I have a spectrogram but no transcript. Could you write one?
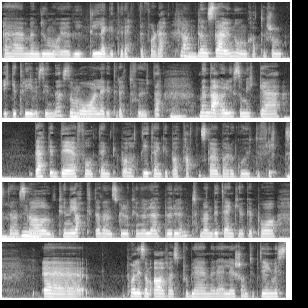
eh, men du må jo legge til rette for det. Mens det er jo noen katter som ikke trives inne, som må legge til rette for ute. Men det er jo liksom ikke det er ikke det folk tenker på. De tenker på at katten skal jo bare gå ute fritt. Den skal kunne jakte, den skulle kunne løpe rundt. Men de tenker jo ikke på eh, på liksom avfallsproblemer eller sånn type ting. Hvis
